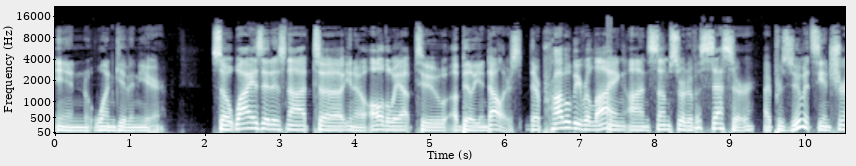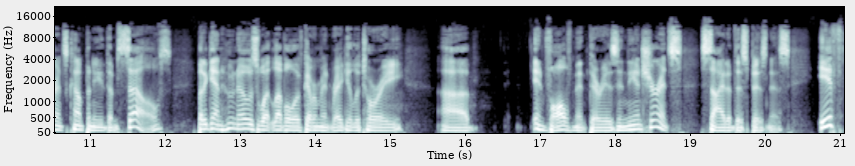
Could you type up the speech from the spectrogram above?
in one given year. So why is it is not uh, you know all the way up to a billion dollars? They're probably relying on some sort of assessor. I presume it's the insurance company themselves. But again, who knows what level of government regulatory uh, involvement there is in the insurance side of this business? If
